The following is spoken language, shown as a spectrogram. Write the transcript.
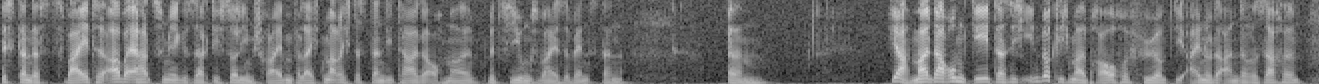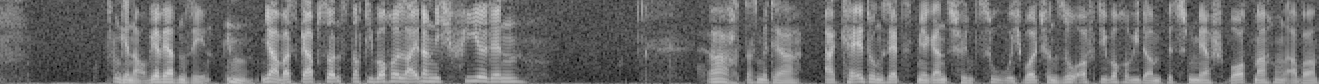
ist dann das zweite, aber er hat zu mir gesagt, ich soll ihm schreiben. Vielleicht mache ich das dann die Tage auch mal, beziehungsweise wenn es dann ähm, ja, mal darum geht, dass ich ihn wirklich mal brauche für die ein oder andere Sache. Genau, wir werden sehen. Ja, was gab es sonst noch die Woche? Leider nicht viel, denn ach, das mit der Erkältung setzt mir ganz schön zu. Ich wollte schon so oft die Woche wieder ein bisschen mehr Sport machen, aber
